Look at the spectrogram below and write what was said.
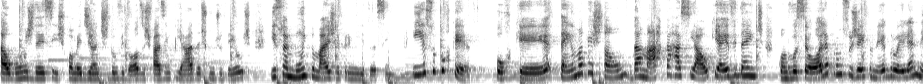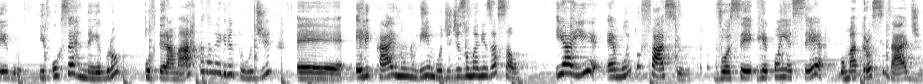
alguns desses comediantes duvidosos fazem piadas com judeus, isso é muito mais reprimido, assim. E isso por quê? Porque tem uma questão da marca racial que é evidente. Quando você olha para um sujeito negro, ele é negro. E por ser negro, por ter a marca da negritude, é, ele cai num limbo de desumanização. E aí é muito fácil você reconhecer uma atrocidade,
